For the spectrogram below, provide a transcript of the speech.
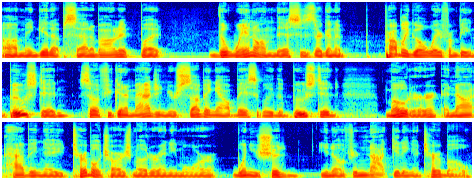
um, and get upset about it, but the win on this is they're going to probably go away from being boosted. So if you can imagine, you're subbing out basically the boosted motor and not having a turbocharged motor anymore when you should, you know, if you're not getting a turbo.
